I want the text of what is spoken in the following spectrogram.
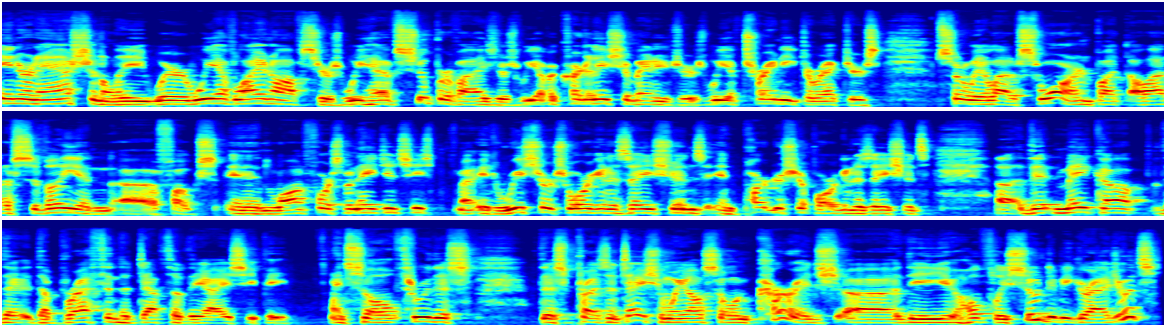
internationally, where we have line officers, we have supervisors, we have accreditation managers, we have training directors, certainly a lot of sworn, but a lot of civilian uh, folks in law enforcement agencies, uh, in research organizations, in partnership organizations uh, make up the, the breadth and the depth of the IACP. And so, through this this presentation, we also encourage uh, the hopefully soon to be graduates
